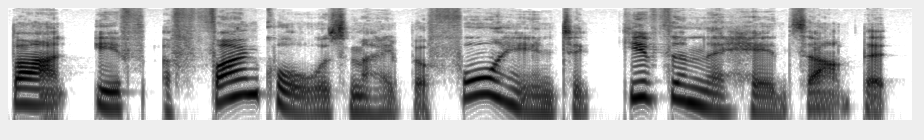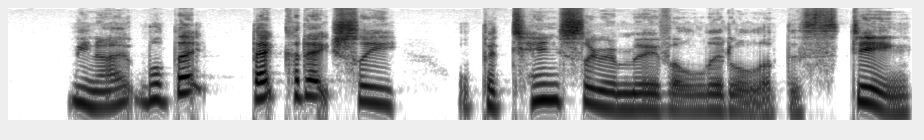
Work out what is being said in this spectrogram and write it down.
But if a phone call was made beforehand to give them the heads up that, you know, well, that, that could actually or potentially remove a little of the sting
